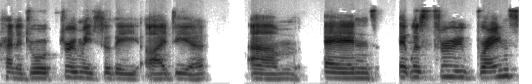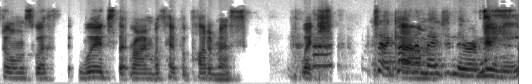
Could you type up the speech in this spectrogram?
kind of drew, drew me to the idea. Um, and it was through brainstorms with words that rhyme with hippopotamus, which which I can't um, imagine there are many.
